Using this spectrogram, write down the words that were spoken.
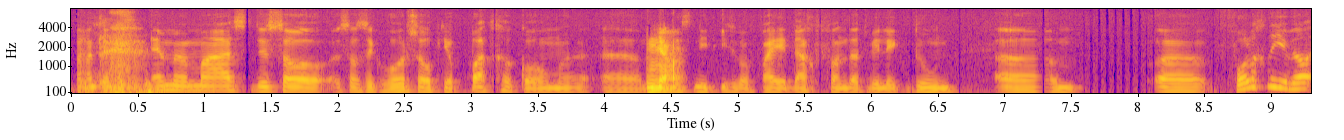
Want MMA is dus zo, zoals ik hoor, zo op je pad gekomen. Um, ja. Het is niet iets waarvan je dacht van dat wil ik doen. Um, uh, volgde je wel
